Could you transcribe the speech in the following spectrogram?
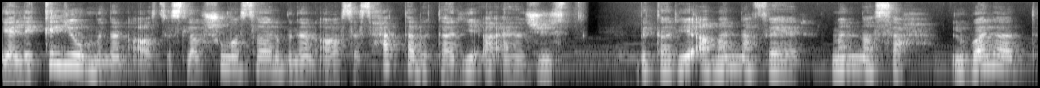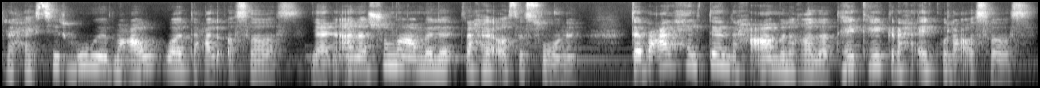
يلي كل يوم بدنا نقاصص. لو شو ما صار بدنا نقاصص حتى بطريقة unjust بطريقة منا fair منا صح. الولد رح يصير هو معود على القصاص. يعني أنا شو ما عملت رح يقصصوني. طب على الحالتين رح أعمل غلط هيك هيك رح آكل على قصاص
